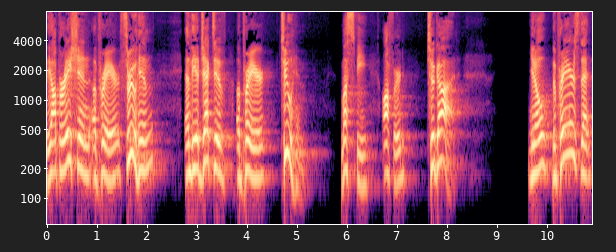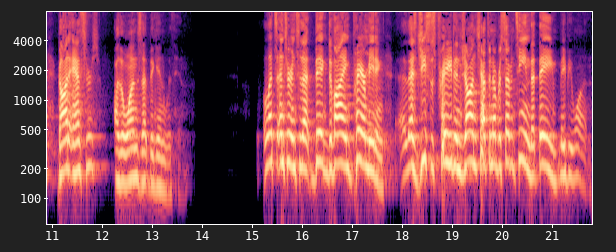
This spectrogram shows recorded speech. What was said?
the operation of prayer, through him, and the objective of prayer to him must be offered to God. You know, the prayers that God answers are the ones that begin with him. Let's enter into that big divine prayer meeting as Jesus prayed in John chapter number 17 that they may be one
